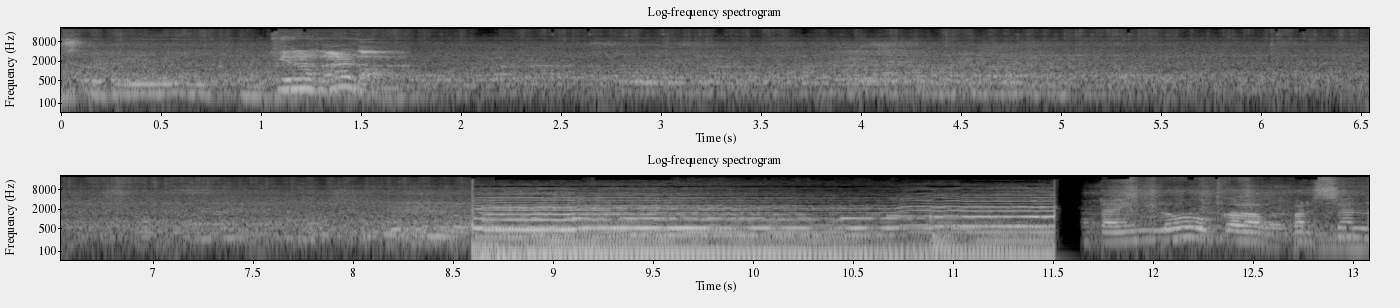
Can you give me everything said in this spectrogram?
హాస్పిటల్లో టైంలో ఒక పర్సన్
